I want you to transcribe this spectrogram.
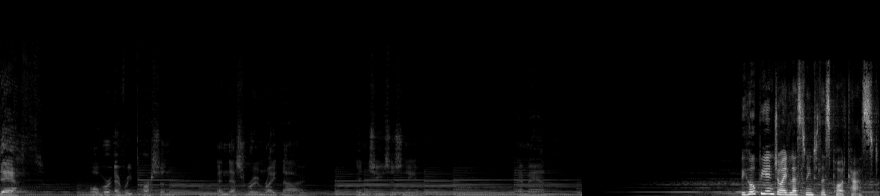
death over every person in this room right now. In Jesus' name. Amen. We hope you enjoyed listening to this podcast.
